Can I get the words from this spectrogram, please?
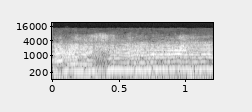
i'm a fool.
